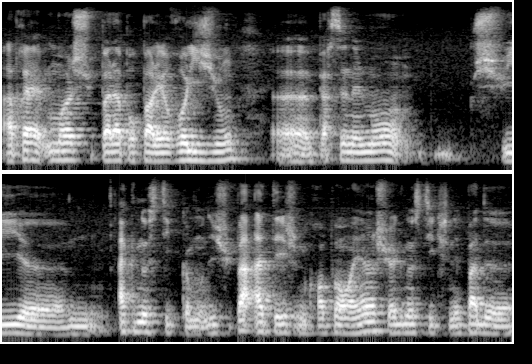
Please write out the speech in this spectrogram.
Après, moi je suis pas là pour parler religion. Euh, personnellement, je suis euh, agnostique, comme on dit. Je suis pas athée, je ne crois pas en rien, je suis agnostique. Je n'ai pas de,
